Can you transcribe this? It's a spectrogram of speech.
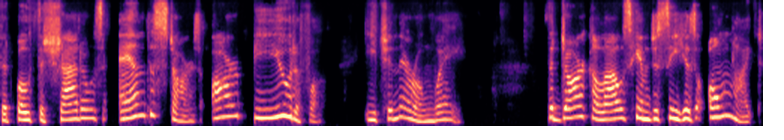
that both the shadows and the stars are beautiful, each in their own way. The dark allows him to see his own light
